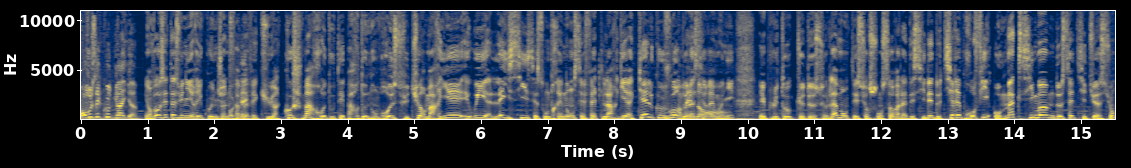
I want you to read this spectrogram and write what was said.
On vous écoute, Greg. Et on va aux États-Unis, Eric, où une jeune femme a vécu un cauchemar redouté par de nombreuses futures mariées. Et oui, Lacey, c'est son prénom, s'est faite larguer à quelques jours Ah, de la non. cérémonie. Et plutôt que de se lamenter sur son sort, elle a décidé de tirer profit au maximum de cette situation.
